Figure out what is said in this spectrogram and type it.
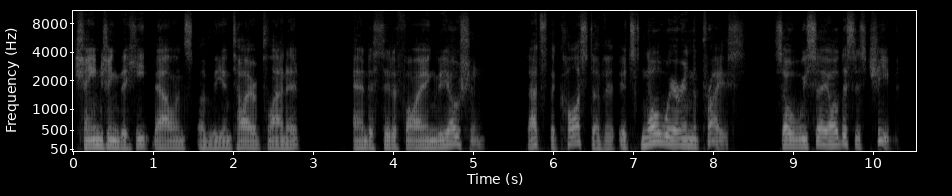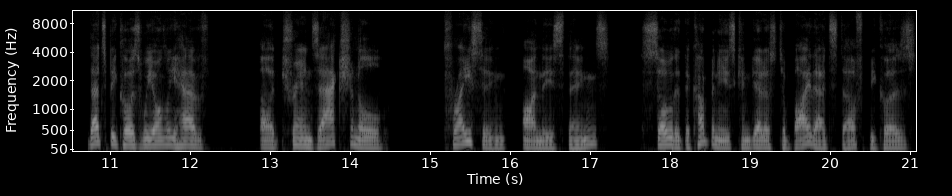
changing the heat balance of the entire planet, and acidifying the ocean. That's the cost of it. It's nowhere in the price. So we say, oh, this is cheap. That's because we only have a transactional pricing on these things so that the companies can get us to buy that stuff because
